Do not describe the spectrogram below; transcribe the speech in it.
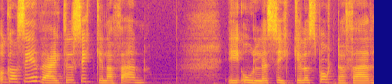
och gav sig iväg till cykelaffären. I Olles cykel och sportaffär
